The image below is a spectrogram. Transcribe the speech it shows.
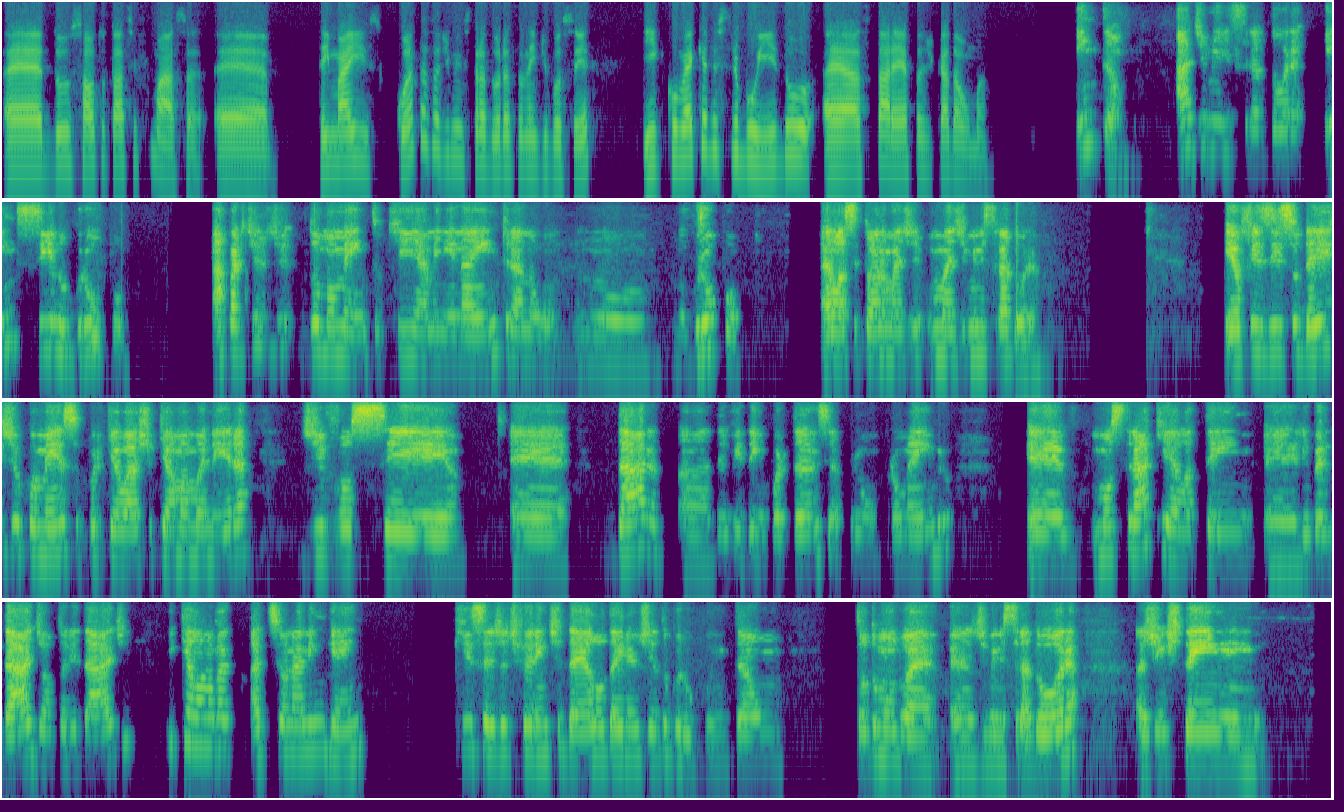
é, do salto taça e fumaça. É, tem mais quantas administradoras além de você? E como é que é distribuído é, as tarefas de cada uma? Então, administradora em si no grupo, a partir de, do momento que a menina entra no, no, no grupo, ela se torna uma, uma administradora. Eu fiz isso desde o começo, porque eu acho que é uma maneira de você é, dar a devida importância para um, membro, é, mostrar que ela tem é, liberdade, autoridade e que ela não vai adicionar ninguém que seja diferente dela ou da energia do grupo. Então, todo mundo é, é administradora, a gente tem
